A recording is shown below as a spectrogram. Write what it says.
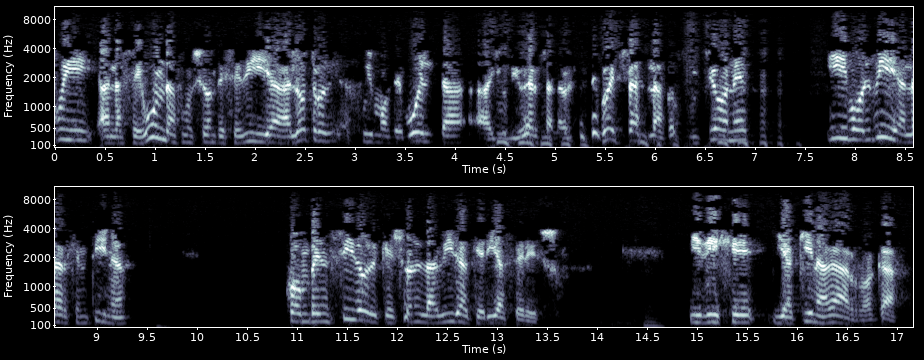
Fui a la segunda función de ese día, al otro día fuimos de vuelta a Universal a las dos funciones y volví a la Argentina convencido de que yo en la vida quería hacer eso. Y dije, ¿y a quién agarro acá?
